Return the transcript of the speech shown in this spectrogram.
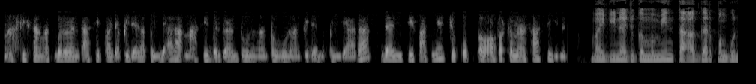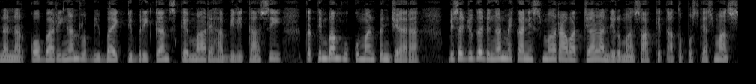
masih sangat berorientasi pada pidana penjara, masih bergantung dengan penggunaan pidana penjara dan sifatnya cukup uh, overkriminalisasi gitu. Maidina juga meminta agar pengguna narkoba ringan lebih baik diberikan skema rehabilitasi ketimbang hukuman penjara, bisa juga dengan mekanisme rawat jalan di rumah sakit atau puskesmas.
